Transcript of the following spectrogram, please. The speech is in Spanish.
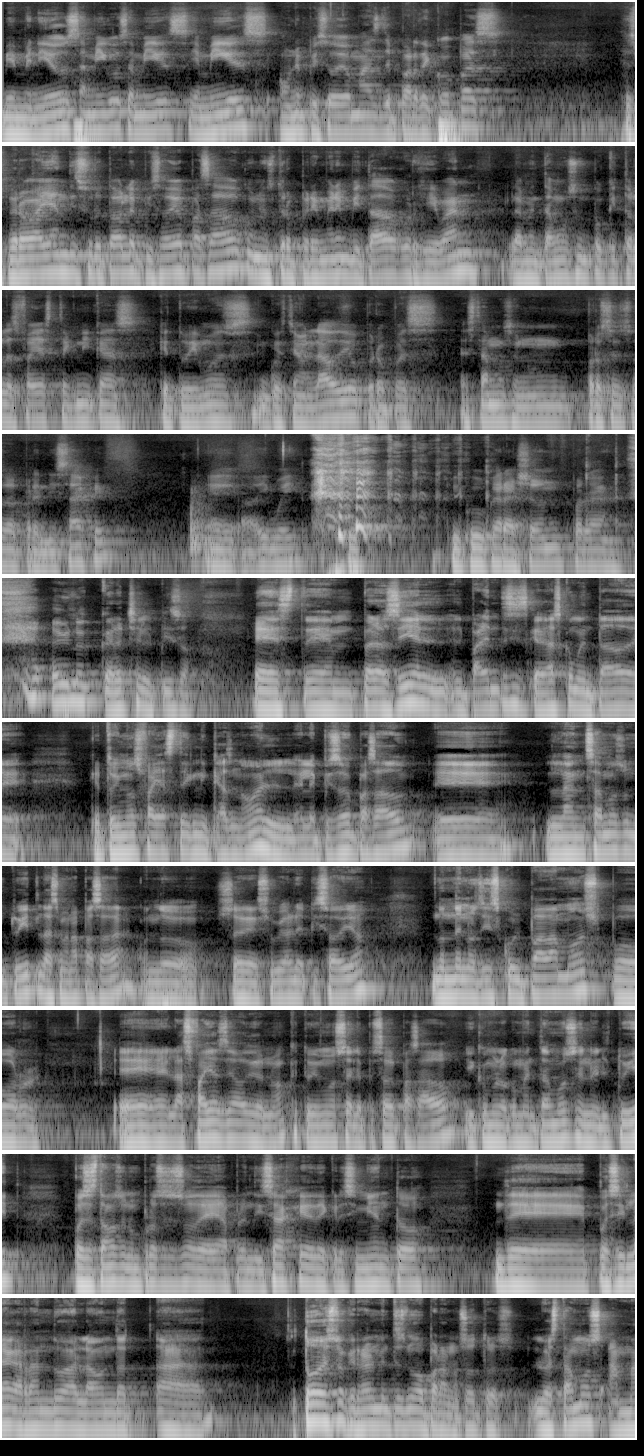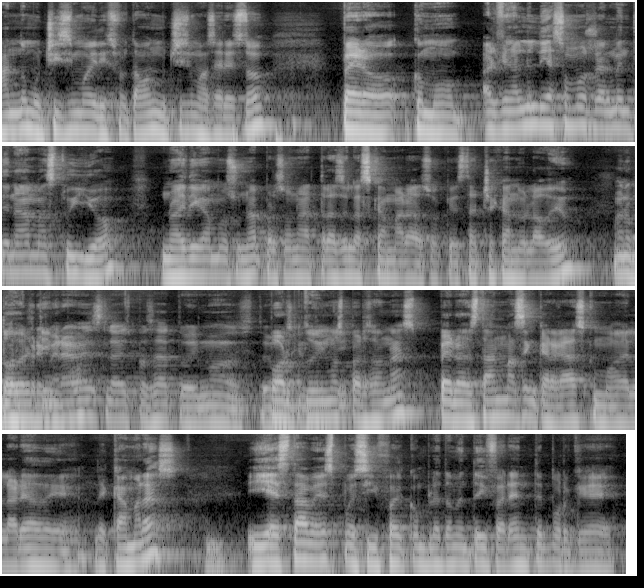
Bienvenidos amigos, amigas y amigues a un episodio más de Par de Copas. Espero hayan disfrutado el episodio pasado con nuestro primer invitado Jorge Iván. Lamentamos un poquito las fallas técnicas que tuvimos en cuestión del audio, pero pues estamos en un proceso de aprendizaje. Eh, ay, güey. Fui cucarachón para... Hay una cucaracha en el piso. Este, pero sí, el, el paréntesis que habías comentado de que tuvimos fallas técnicas, ¿no? El, el episodio pasado, eh, lanzamos un tweet la semana pasada, cuando se subió el episodio, donde nos disculpábamos por eh, las fallas de audio, ¿no? Que tuvimos el episodio pasado. Y como lo comentamos en el tweet, pues estamos en un proceso de aprendizaje, de crecimiento, de pues irle agarrando a la onda, a todo esto que realmente es nuevo para nosotros. Lo estamos amando muchísimo y disfrutamos muchísimo hacer esto. Pero como al final del día somos realmente nada más tú y yo, no hay, digamos, una persona atrás de las cámaras o que está checando el audio. Bueno, todo por el primera tiempo. vez la vez pasada tuvimos... Por, gente tuvimos aquí. personas, pero están más encargadas como del área de, de cámaras. Y esta vez, pues sí fue completamente diferente porque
